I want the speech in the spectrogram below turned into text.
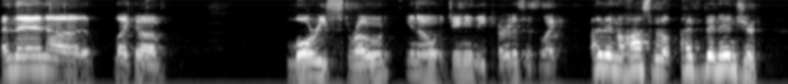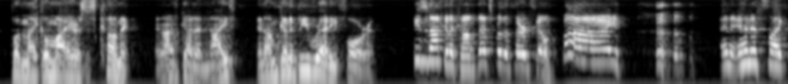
And then, uh, like, uh, Laurie Strode, you know, Jamie Lee Curtis is like, I'm in the hospital. I've been injured. But Michael Myers is coming, and I've got a knife, and I'm going to be ready for him. He's not going to come. That's for the third film. Bye! and, and it's like,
